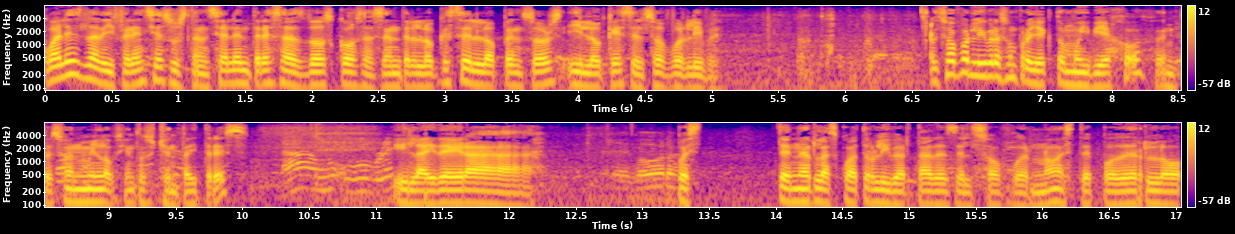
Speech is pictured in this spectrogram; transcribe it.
¿cuál es la diferencia sustancial entre esas dos cosas, entre lo que es el open source y lo que es el software libre? El software libre es un proyecto muy viejo, empezó en 1983 y la idea era pues tener las cuatro libertades del software, ¿no? Este poderlo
